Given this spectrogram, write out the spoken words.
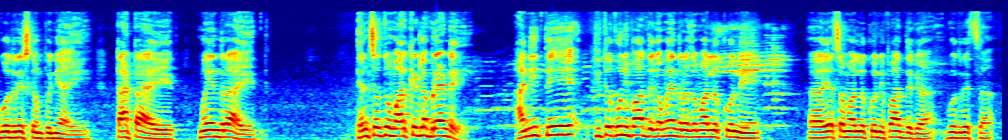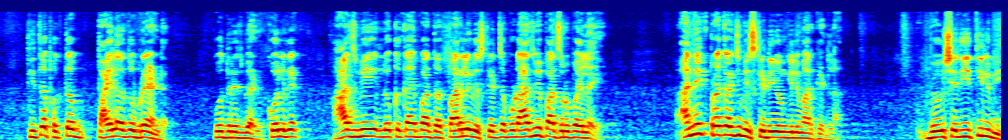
गोदरेज कंपनी आहे टाटा आहेत महिंद्रा आहेत. यांचा तो मार्केटला ब्रँड आहे. आणि ते तिथं कोणी पाहतं का महिंद्राचा मालक कोण आहे? याचा मालक कोणी पाहतं का गोदरेजचा तिथं फक्त पाहिला तो ब्रँड गोदरेज ब्रँड कोलगेट आज बी लोक काय पाहतात पार्ले बिस्किटचा पुढं आज बी पाच रुपयाला आहे. अनेक प्रकारची बिस्किट येऊन गेली मार्केटला. भविष्यात येतील बी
